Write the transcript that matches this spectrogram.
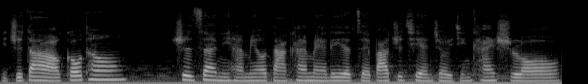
你知道沟通是在你还没有打开美丽的嘴巴之前就已经开始喽。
